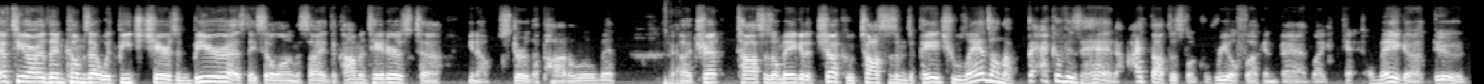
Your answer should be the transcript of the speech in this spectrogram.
FTR then comes out with beach chairs and beer as they sit alongside the commentators to, you know, stir the pot a little bit. Yeah. Uh, Trent tosses Omega to Chuck, who tosses him to Page, who lands on the back of his head. I thought this looked real fucking bad. Like Omega, dude,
